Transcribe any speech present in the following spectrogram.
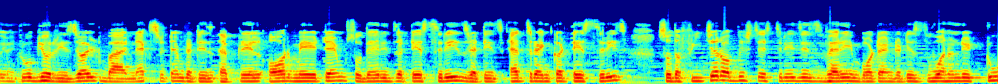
to improve your result by next attempt that is april or may attempt. So there is a test series that is h ranker test series. So the feature of this test series is very important. That is 102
